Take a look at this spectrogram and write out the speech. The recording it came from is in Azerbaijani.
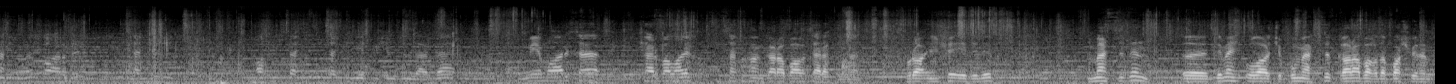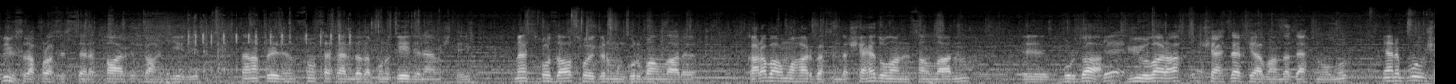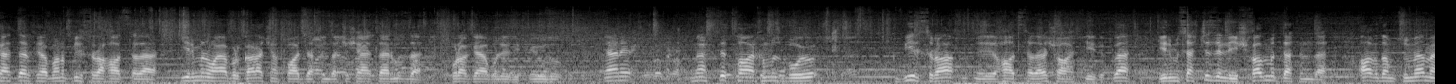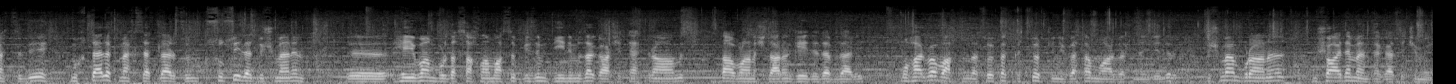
Məscidinin tarixi 68-70-ci illərdə memari isə Kərbəlayı Səfixan Qarabağ tərəfindən bura inşa edilib. Məscidin e, demək olar ki, bu məscid Qarabağda baş verən bir sıra proseslərə tarixi şahidlik edir. Cənab prezident son səfərində də bunu qeyd eləmişdi. Məhz Xocalı soyqırımının qurbanları, Qarabağ müharibəsində şəhid olan insanların e, burada yuyularaq şəhidlər xiyabanında dəfn olunur. Yəni bu şəhidlər xiyabanı bir sıra hadisələrə, 20 noyabr Qarakənd faciəsindəki şəhidlərimiz də bura qəbul edib yuyulur. Yəni məscid tariximiz boyu bir sıra e, hadisələrə şahidlik edib və 28 illik işğal müddətində Ağdam Cümə məscidi müxtəlif məqsədlər üçün xüsusilə düşmənin e, heyvan burada saxlaması bizim dinimizə qarşı təhqiramiz davranışların qeyd edə bilərik. Müharibə vaxtında söhbət 44 günlük vətən müharibəsindən gedir. Düşmən buranı müşahidə məntəqəsi kimi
